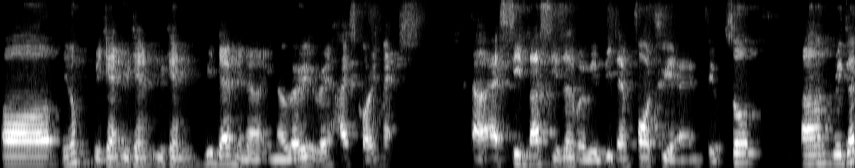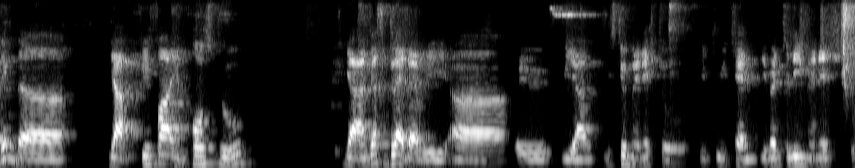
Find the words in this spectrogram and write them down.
or you know we can we can we can beat them in a in a very very high scoring match, uh, as seen last season where we beat them four three at Anfield. So um, regarding the yeah FIFA imposed rule, yeah, I'm just glad that we uh we, we are we still managed to we, we can eventually manage to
